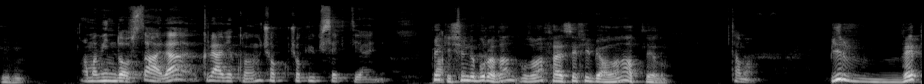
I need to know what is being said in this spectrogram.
Hı hı. Ama Windows'ta hala klavye kullanımı çok çok yüksekti yani. Peki Baktığında. şimdi buradan o zaman felsefi bir alana atlayalım. Tamam. Bir web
